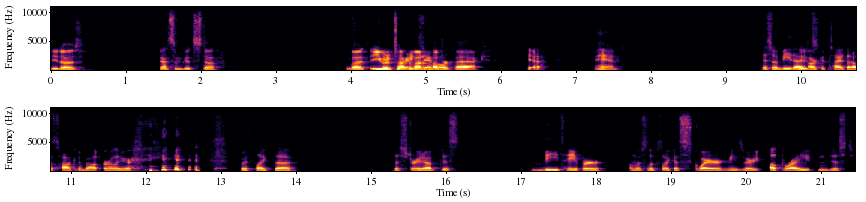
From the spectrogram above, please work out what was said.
he does. He's got some good stuff. He's a But you want to talk about example. upper back, Yeah, man. this would be that Dude. archetype that I was talking about earlier, with like the the straight up just V taper, almost looks like a square, and he's very upright and just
